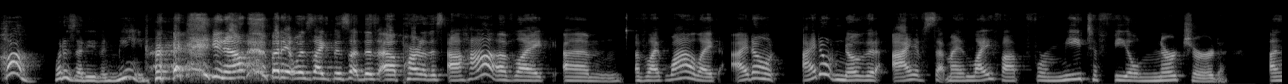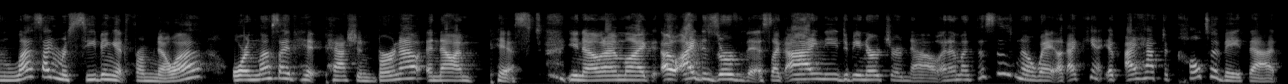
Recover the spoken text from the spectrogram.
huh, what does that even mean? you know, but it was like this, this uh, part of this aha of like, um, of like, wow, like I don't, I don't know that I have set my life up for me to feel nurtured unless I'm receiving it from Noah or unless I've hit passion burnout and now I'm pissed, you know, and I'm like, oh, I deserve this. Like, I need to be nurtured now. And I'm like, this is no way. Like, I can't, I have to cultivate that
